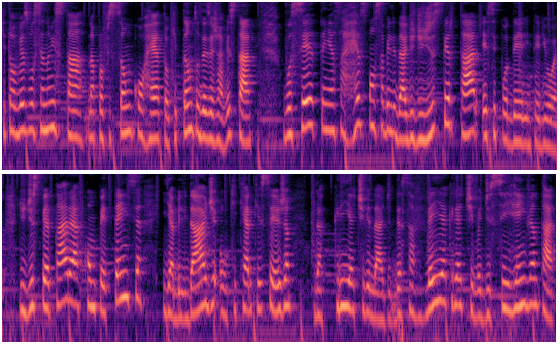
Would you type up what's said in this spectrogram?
que talvez você não está na profissão correta ou que tanto desejava estar, você tem essa responsabilidade de despertar esse poder interior, de despertar a competência e habilidade ou o que quer que seja da criatividade, dessa veia criativa de se reinventar,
